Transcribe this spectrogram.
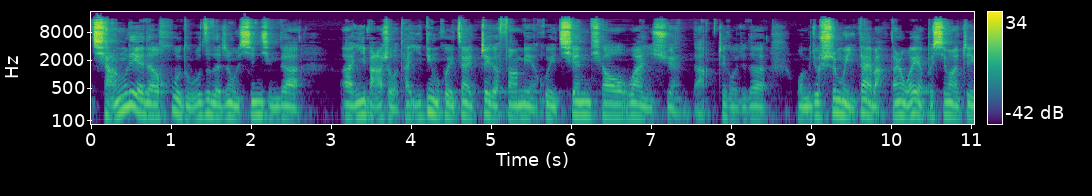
强烈的护犊子的这种心情的啊一把手，他一定会在这个方面会千挑万选的。这个我觉得我们就拭目以待吧。当然，我也不希望这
